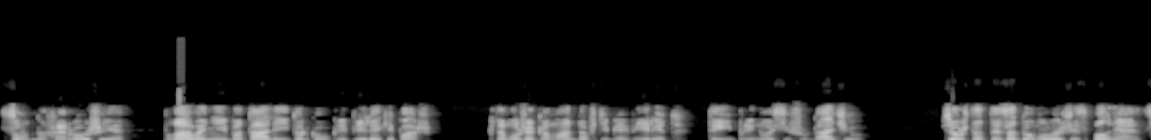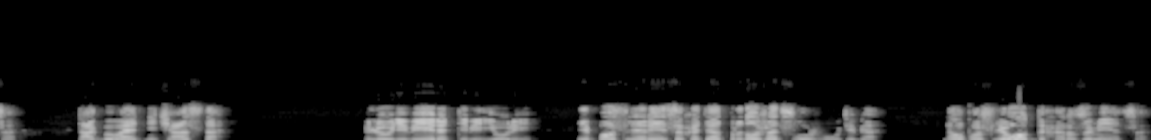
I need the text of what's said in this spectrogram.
Судно хорошее, плавание и баталии только укрепили экипаж. К тому же команда в тебя верит, ты приносишь удачу. Все, что ты задумываешь, исполняется. Так бывает нечасто. Люди верят тебе, Юрий, и после рейса хотят продолжать службу у тебя. Ну, после отдыха, разумеется.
